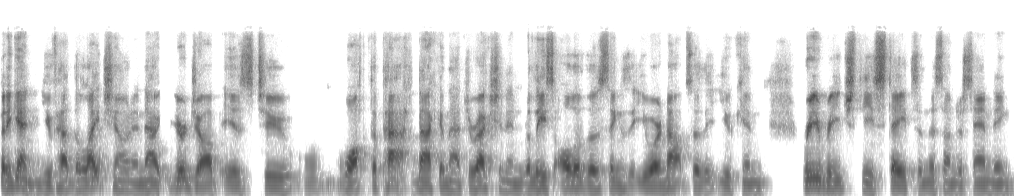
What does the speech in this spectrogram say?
But again, you've had the light shown, and now your job is to walk the path back in that direction and release all of those things that you are not so that you can re reach these states and this understanding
